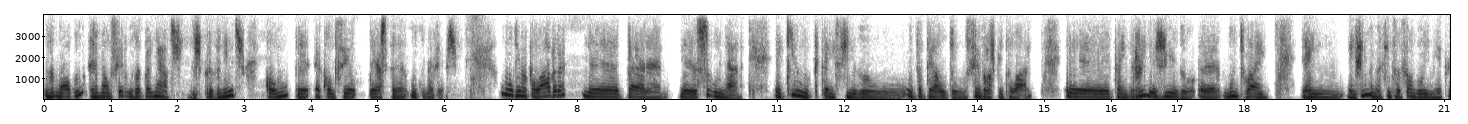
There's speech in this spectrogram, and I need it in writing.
de modo a não sermos apanhados desprevenidos, como eh, aconteceu desta última vez. Uma última palavra eh, para eh, sublinhar aquilo que tem sido o papel do centro hospitalar, eh, tem reagido eh, muito bem em, enfim, numa situação de limite,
